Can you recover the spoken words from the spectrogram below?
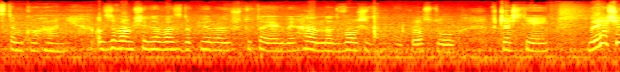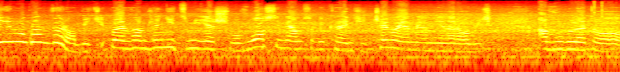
Jestem, kochani. Odzywam się do Was dopiero już tutaj, jak dojechałam na dworzec, po prostu wcześniej. No ja się nie mogłam wyrobić i powiem Wam, że nic mi nie szło. Włosy miałam sobie kręcić, czego ja miałam nie narobić, a w ogóle to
